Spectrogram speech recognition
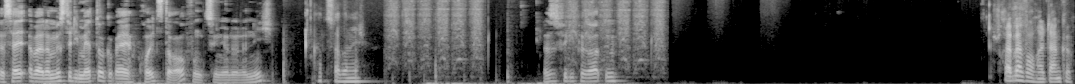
Das heißt, aber dann müsste die Mad-Dog bei Holz doch auch funktionieren, oder nicht? Hat's aber nicht. Was ist für die Piraten? Schreib einfach mal Danke.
